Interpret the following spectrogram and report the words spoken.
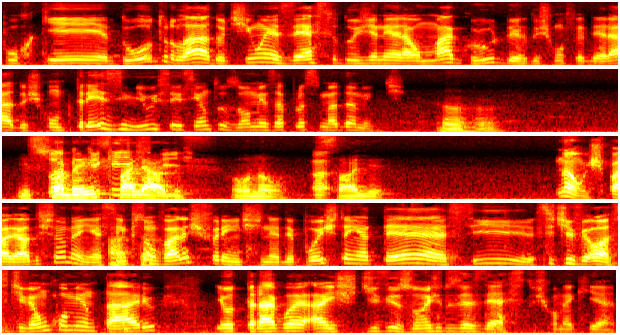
Porque do outro lado tinha um exército do general Magruder dos confederados com 13.600 homens aproximadamente. Aham. Isso Só que também que que espalhados, ou não? Ah. Só ali. Não, espalhados também. É sempre tá. são várias frentes, né? Depois tem até se se tiver, ó, se tiver um comentário, eu trago as divisões dos exércitos, como é que é.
